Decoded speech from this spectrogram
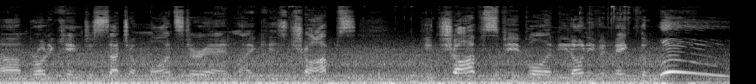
Um, Brody King just such a monster, and like his chops, he chops people, and you don't even make the woo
